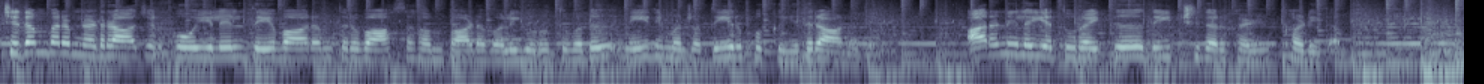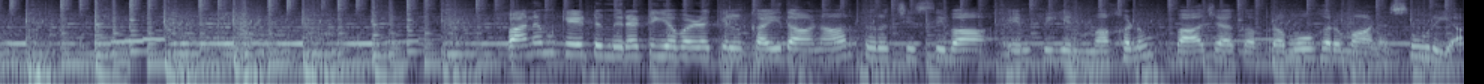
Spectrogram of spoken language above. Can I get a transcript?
சிதம்பரம் நடராஜர் கோயிலில் தேவாரம் திருவாசகம் பாட வலியுறுத்துவது நீதிமன்ற தீர்ப்புக்கு எதிரானது. அறநிலையத்துறைக்கு தீட்சிதர்கள் கடிதம். பணம் கேட்டு மிரட்டிய வழக்கில் கைதானார் திருச்சி சிவா. எம்பியின் மகனும் பாஜக பிரமுகருமான சூர்யா.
